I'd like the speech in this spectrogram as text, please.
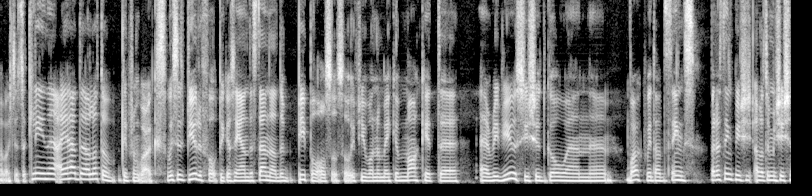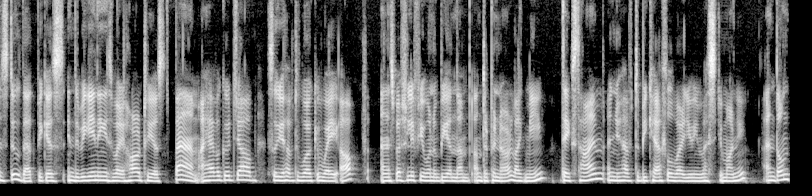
I worked as a cleaner. I had a lot of different works, which is beautiful because I understand other people also. So if you want to make a market uh, uh, reviews, you should go and uh, work with other things But I think a lot of musicians do that because in the beginning it's very hard to just bam, I have a good job. So you have to work your way up, and especially if you want to be an entrepreneur like me, takes time, and you have to be careful where you invest your money. And don't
